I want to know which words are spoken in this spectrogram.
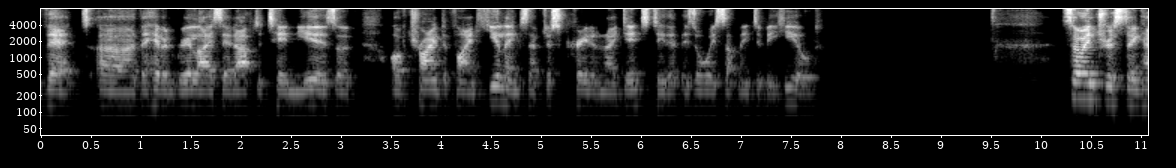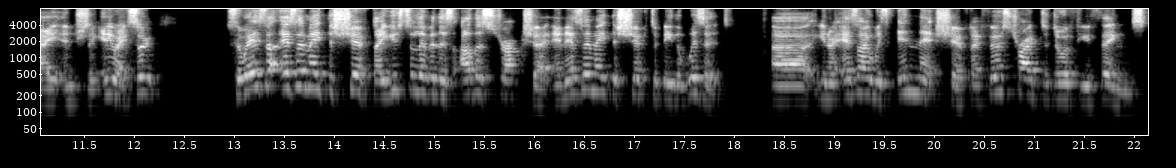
that uh, they haven't realized that after 10 years of, of trying to find healings, they've just created an identity that there's always something to be healed. So interesting, hey, interesting. Anyway, so so as I, as I made the shift, I used to live in this other structure, and as I made the shift to be the wizard, uh, you know, as I was in that shift, I first tried to do a few things.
